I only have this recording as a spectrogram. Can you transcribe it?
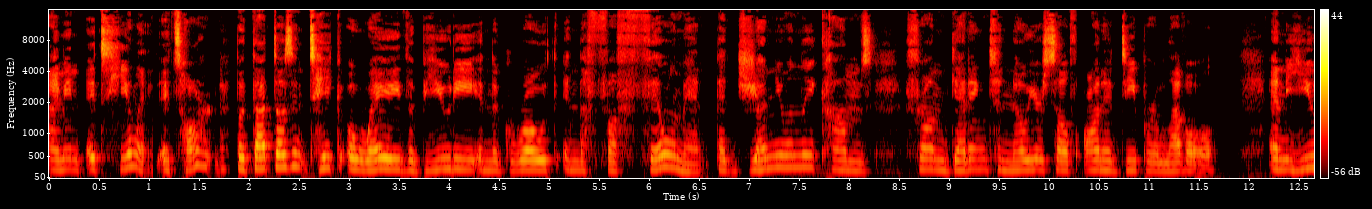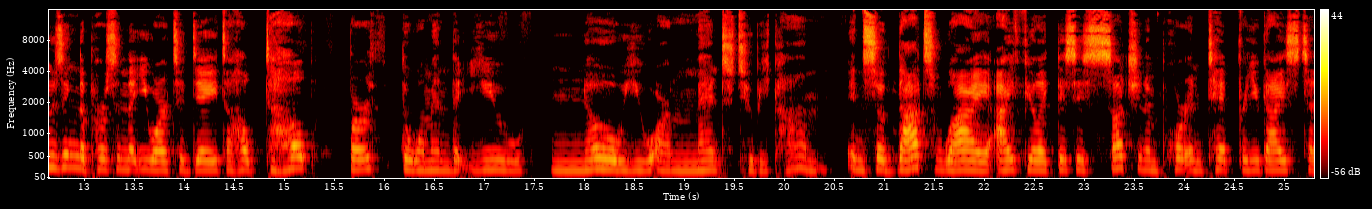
i mean it's healing it's hard but that doesn't take away the beauty and the growth and the fulfillment that genuinely comes from getting to know yourself on a deeper level and using the person that you are today to help to help birth the woman that you know you are meant to become and so that's why I feel like this is such an important tip for you guys to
